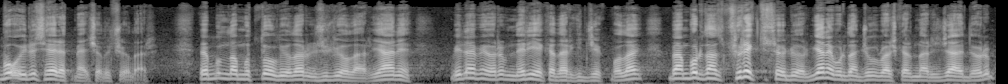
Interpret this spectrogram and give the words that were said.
bu oyunu seyretmeye çalışıyorlar. Ve bununla mutlu oluyorlar, üzülüyorlar. Yani Bilemiyorum nereye kadar gidecek bu olay. Ben buradan sürekli söylüyorum. Gene buradan Cumhurbaşkanı'na rica ediyorum.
